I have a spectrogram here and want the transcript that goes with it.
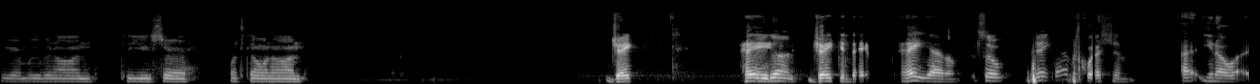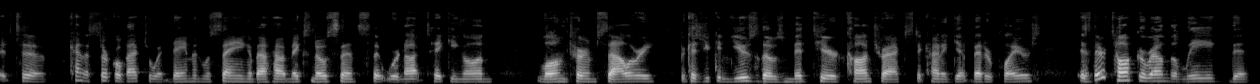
we are moving on to you, sir. What's going on? Jake. Hey, Jake and Dave. Hey, uh, so Jake, I have a question. I, you know, to kind of circle back to what Daman was saying about how it makes no sense that we're not taking on long-term salary because you can use those mid-tier contracts to kind of get better players. Is there talk around the league that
